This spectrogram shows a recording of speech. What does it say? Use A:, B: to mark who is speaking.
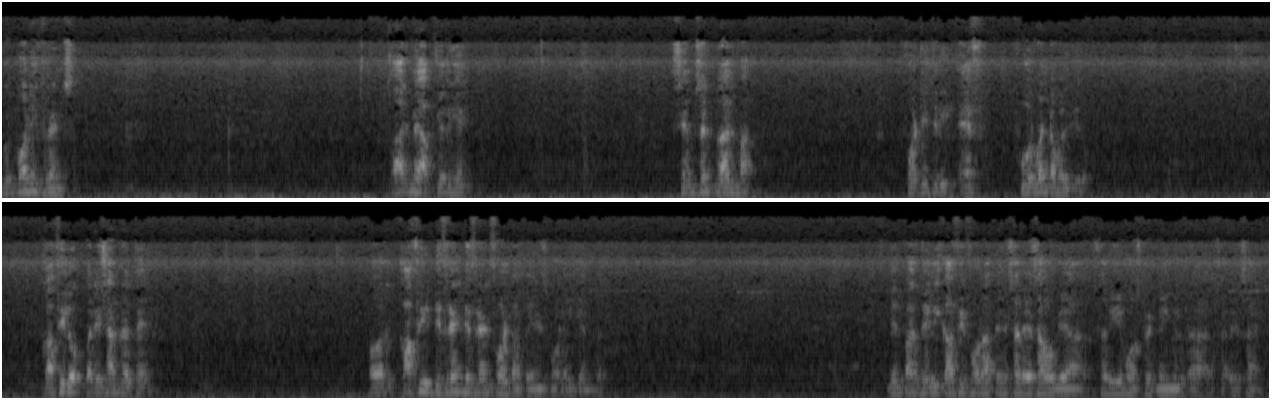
A: Good morning friends आज मैं आपके लिए सैमसंग प्लाज्मा 43F 4100 काफ़ी लोग परेशान रहते हैं और काफ़ी डिफरेंट डिफरेंट फॉल्ट आते हैं इस मॉडल के अंदर। मेरे पास डेली काफ़ी फ़ोन आते हैं, सर, ऐसा हो गया, सर, ये मॉस्फेट नहीं मिल रहा, सर, ऐसा है।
